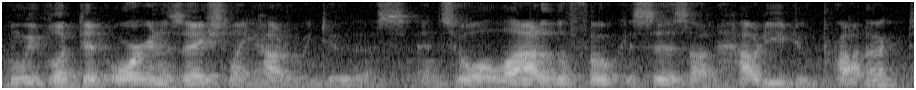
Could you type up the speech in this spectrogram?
and we've looked at organizationally how do we do this. And so a lot of the focus is on how do you do product,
